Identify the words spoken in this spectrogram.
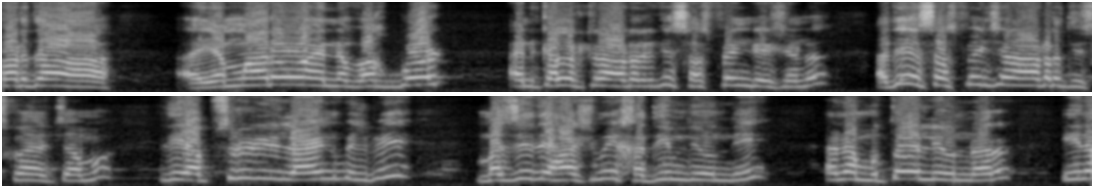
for the MRO and వర్క్ బోర్డ్ అండ్ కలెక్టర్ ఆర్డర్కి సస్పెండ్ చేసిండు. అదే సస్పెన్షన్ ఆర్డర్ తీసుకొని వచ్చాము. ఇది absolutely land will be Masjid Hashmi ఖదీమ్ది ఉంది. అండ్ ముత్తవల్లి ఉన్నారు. ఈయన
